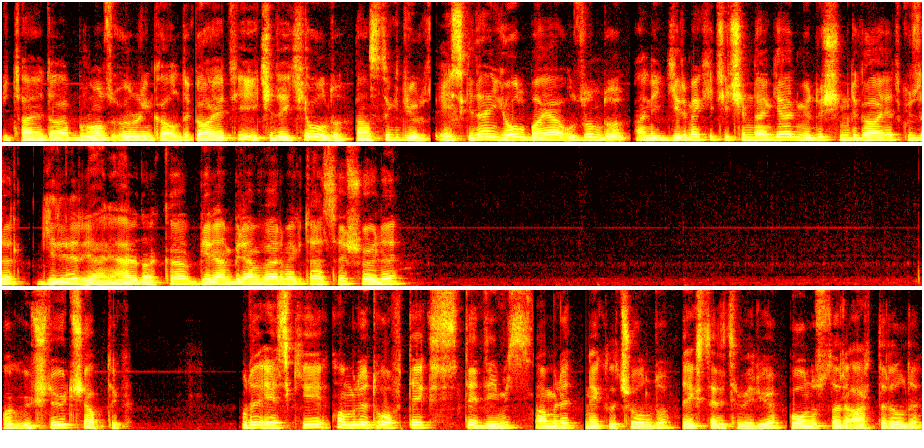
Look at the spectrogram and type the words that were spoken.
Bir tane daha bronz öring aldık. Gayet iyi. 2'de 2 oldu. Şanslı gidiyoruz. Eskiden yol bayağı uzundu. Hani girmek hiç içimden gelmiyordu. Şimdi gayet güzel. Girilir yani her dakika. Biren biren vermektense şöyle Bak 3'te 3 yaptık. Bu da eski Amulet of Dex dediğimiz amulet necklace oldu. Dexterity veriyor. Bonusları arttırıldı.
